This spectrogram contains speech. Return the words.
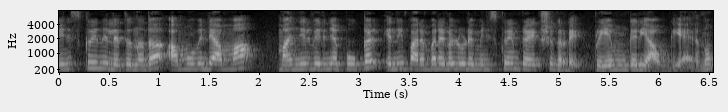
മിനിസ്ക്രീനിലെത്തുന്നത്. അമ്മുവിന്റെ അമ്മ മഞ്ഞിൽ വിരിഞ്ഞ പൂക്കൾ എന്നീ പരമ്പരകളിലൂടെ മിനിസ്ക്രീൻ പ്രേക്ഷകരുടെ പ്രിയങ്കരിയാവുകയായിരുന്നു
